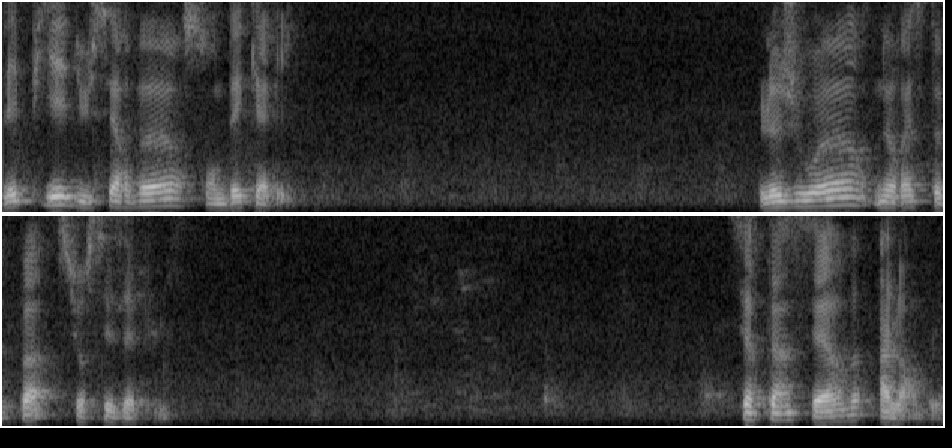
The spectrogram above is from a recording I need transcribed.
les pieds du serveur sont décalés. Le joueur ne reste pas sur ses appuis. Certains servent à l'amble.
